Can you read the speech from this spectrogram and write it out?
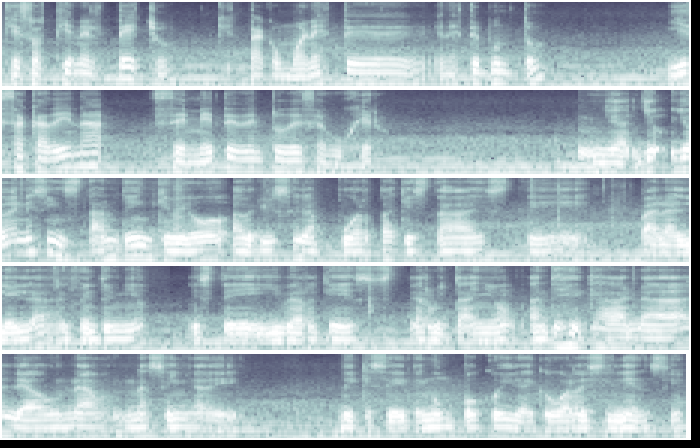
que sostiene el techo, que está como en este, en este punto, y esa cadena se mete dentro de ese agujero. yo, yo en ese instante en que veo abrirse la puerta que está este, paralela al frente mío, este, y ver que es este ermitaño, antes de que haga nada, le hago una, una seña de, de que se detenga un poco y de que guarde silencio.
